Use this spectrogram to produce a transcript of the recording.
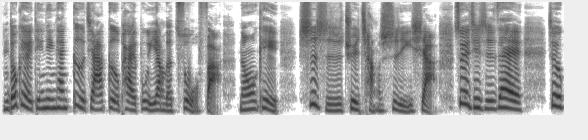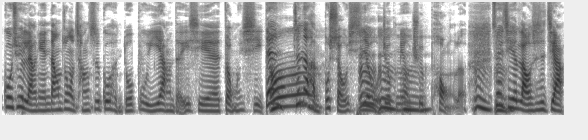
你都可以听听看各家各派不一样的做法，然后可以适时去尝试一下。所以其实在这个过去两年当中，我尝试过很多不一样的一些东西，但真的很不熟悉。我就没有去碰了，嗯嗯嗯、所以其实老实讲，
